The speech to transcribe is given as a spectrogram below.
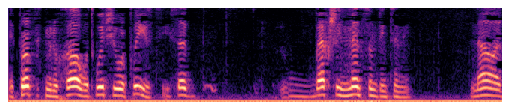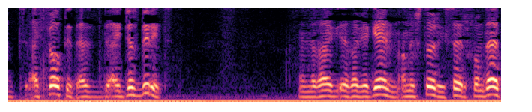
a perfect menucha with which you were pleased. He said, actually meant something to me. Now I, I felt it. I, I just did it. And Rav Yagen understood. He said, from that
